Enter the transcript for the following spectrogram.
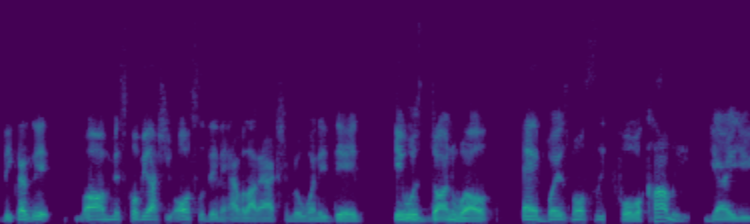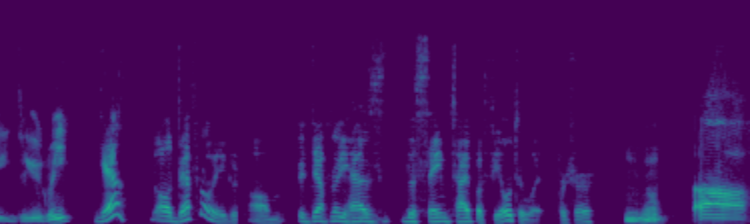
because it um, Miss Kobayashi also didn't have a lot of action, but when it did, it was done well, and but it's mostly full of comedy. Gary, you do you agree? Yeah, I'll definitely agree. Um, it definitely has the same type of feel to it for sure. Mm-hmm. Uh, all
